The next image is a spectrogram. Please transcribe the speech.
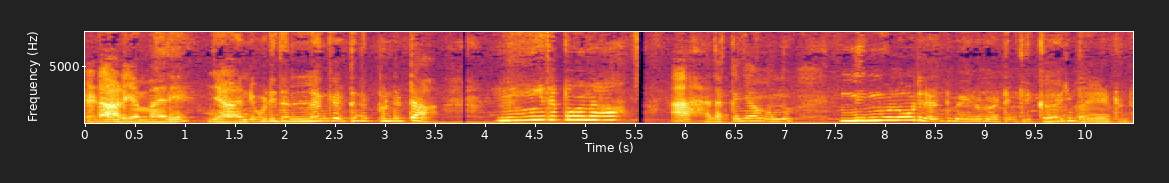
എടാ അളിയന്മാരെ ഞാൻ ഇവിടെ ഇതെല്ലാം കേട്ട് നിപ്പുണ്ടിട്ടാ. നീരെ പോന്നാ ആ അതൊക്കെ ഞാൻ വന്നു. നിങ്ങളോട് രണ്ടുപേരോടുമായിട്ട് എനിക്കൊരു കാര്യം പറയാനായിട്ടുണ്ട്.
